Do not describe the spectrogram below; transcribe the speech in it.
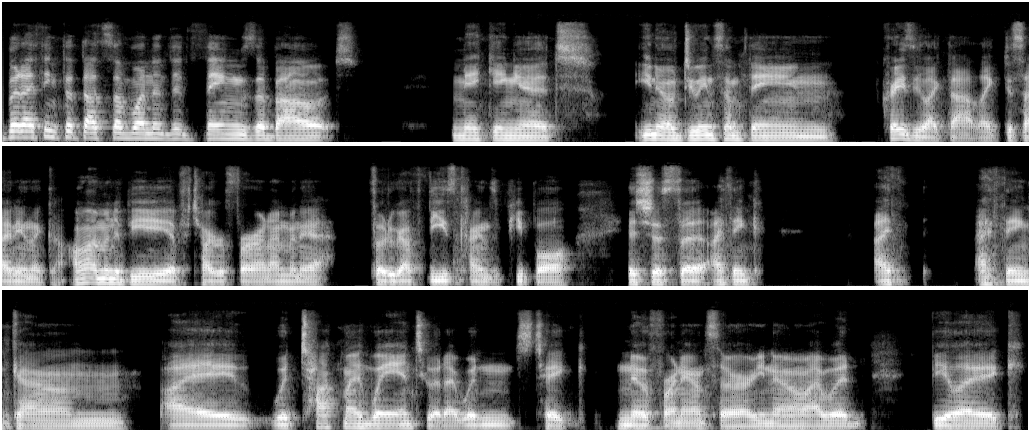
But I think that that's one of the things about making it, you know, doing something crazy like that, like deciding like, oh, I'm going to be a photographer and I'm going to photograph these kinds of people. It's just that I think I I think um, I would talk my way into it. I wouldn't take no for an answer. You know, I would be like,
